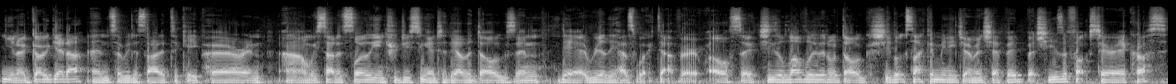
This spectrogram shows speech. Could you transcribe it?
you know, go-getter. And so we decided to keep her, and um, we started slowly introducing her to the other dogs. And yeah, it really has worked out very well. So she's a lovely little dog. She looks like a mini German Shepherd, but she is a Fox Terrier cross,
